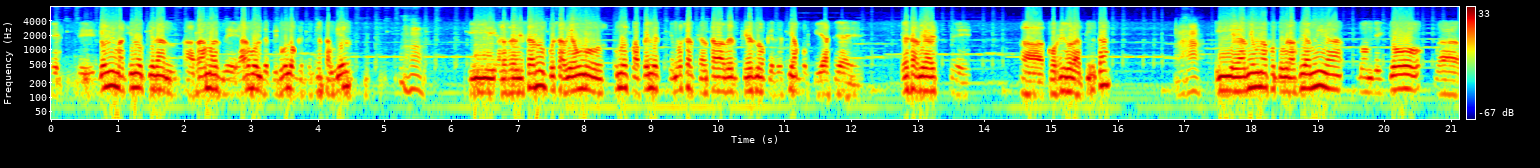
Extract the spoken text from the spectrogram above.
Este, yo me imagino que eran ah, ramas de árbol de pirulo que tenía también. Y al revisarlo, pues había unos unos papeles que no se alcanzaba a ver qué es lo que decía porque ya se ya se había este, ah, corrido la tinta. Ajá. Y eh, había una fotografía mía donde yo ah,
